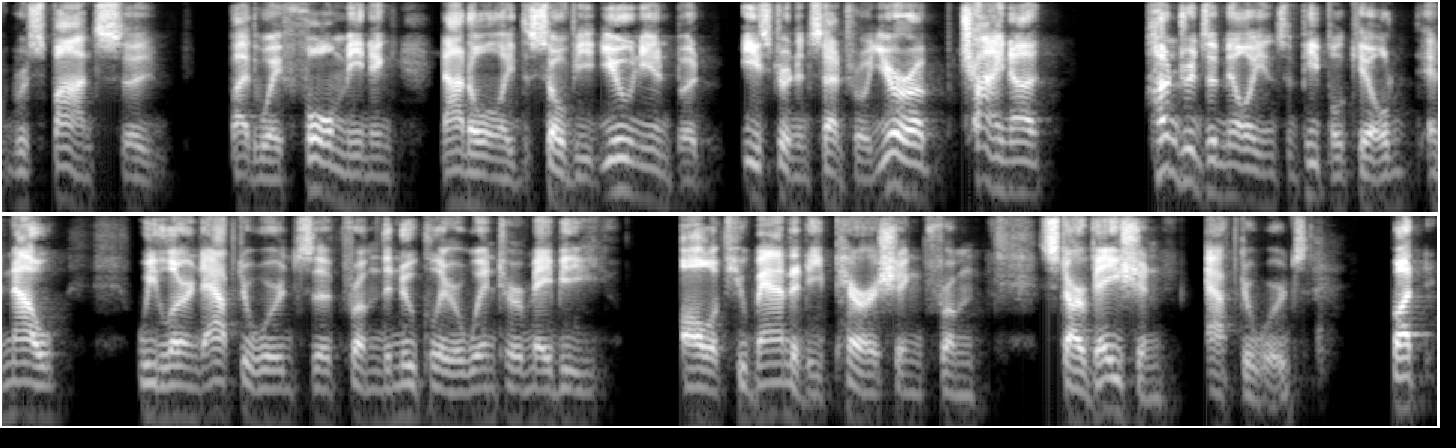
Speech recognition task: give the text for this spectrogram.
response. Uh, by the way, full meaning not only the Soviet Union, but Eastern and Central Europe, China, hundreds of millions of people killed. And now we learned afterwards uh, from the nuclear winter, maybe all of humanity perishing from starvation afterwards. But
